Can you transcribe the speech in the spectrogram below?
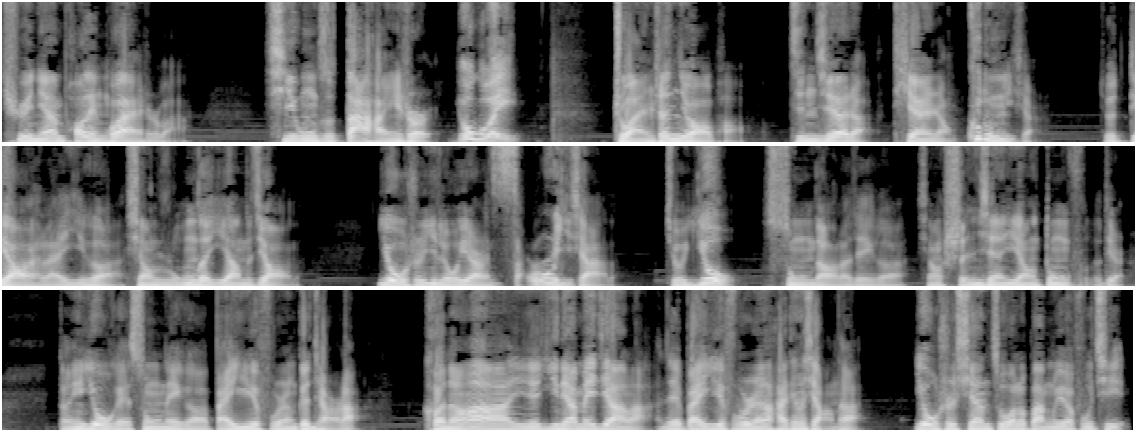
去年跑挺快是吧？”西公子大喊一声：“有鬼！”转身就要跑，紧接着天上咕咚一下，就掉下来一个像笼子一样的轿子。又是一溜烟，嗖一下子就又送到了这个像神仙一样洞府的地儿。等于又给送那个白衣夫人跟前了。可能啊，也一年没见了，这白衣夫人还挺想他，又是先做了半个月夫妻，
